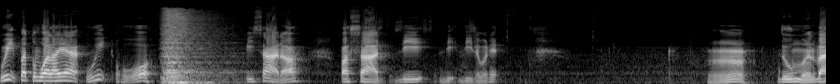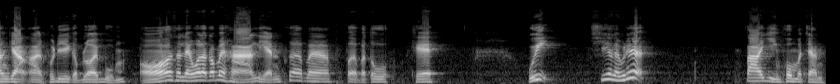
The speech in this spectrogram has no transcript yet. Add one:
อุ๊ยประตูอะไรอะ อุ๊ยโห ปีศาจเหรอ ปราสาทดีดีดีเลยวะเนี่ยอืมดูเหมือนบางอย่างอาจพอดีกับรอยบุ๋ม อ๋อ แสดงว่าเราต้องไปหาเหรียญเพื่อมาเปิดประตู โอเค อุ๊ยเชี่ยอะไรวะเนี่ย ตาหญิงพรมจันทร์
